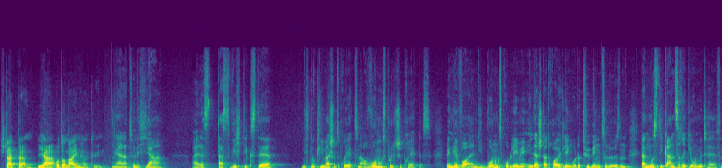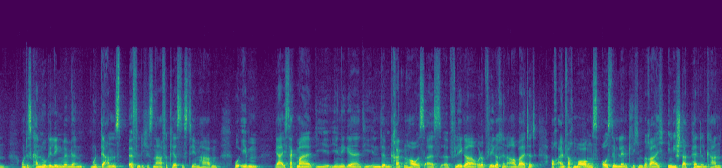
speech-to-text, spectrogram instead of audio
Stadtbahn. Ja oder nein, Herr Kühn? Ja, natürlich ja, weil das das wichtigste nicht nur Klimaschutzprojekt, sondern auch wohnungspolitische Projekt ist. Wenn wir wollen, die Wohnungsprobleme in der Stadt Reutlingen oder Tübingen zu lösen, dann muss die ganze Region mithelfen. Und das kann nur gelingen, wenn wir ein modernes öffentliches Nahverkehrssystem haben, wo eben ja, ich sag mal, diejenige, die in dem Krankenhaus als äh, Pfleger oder Pflegerin arbeitet, auch einfach morgens aus dem ländlichen Bereich in die Stadt pendeln kann,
